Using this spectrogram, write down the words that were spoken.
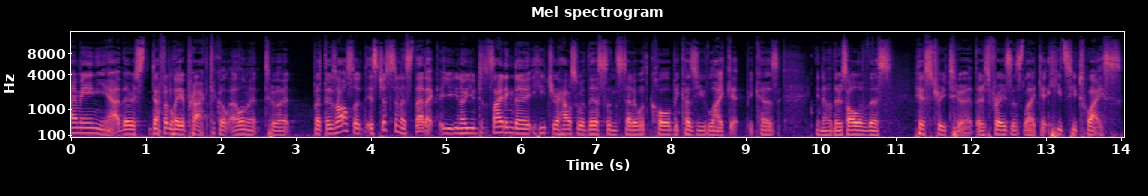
I mean, yeah, there's definitely a practical element to it, but there's also it's just an aesthetic. You, you, know, you're deciding to heat your house with this instead of with coal because you like it because you know there's all of this history to it. There's phrases like it heats you twice,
